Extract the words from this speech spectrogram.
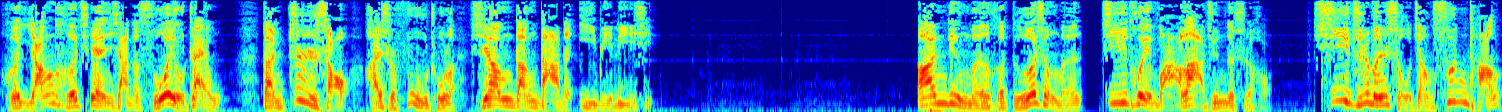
和洋河欠下的所有债务，但至少还是付出了相当大的一笔利息。安定门和德胜门击退瓦剌军的时候。西直门守将孙唐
